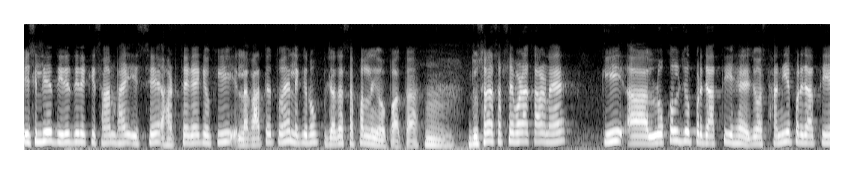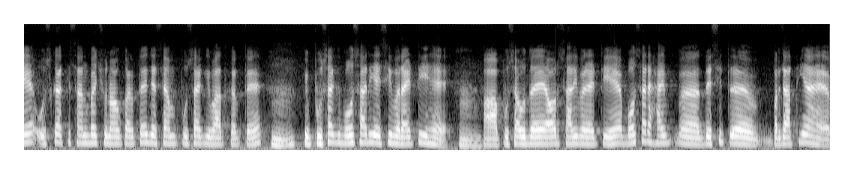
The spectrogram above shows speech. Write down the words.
इसलिए धीरे धीरे किसान भाई इससे हटते गए क्योंकि लगाते तो है लेकिन वो ज़्यादा सफल नहीं हो पाता। दूसरा सबसे बड़ा कारण है कि आ, लोकल जो प्रजाति है जो स्थानीय प्रजाति है उसका किसान भाई चुनाव करते हैं। जैसे हम पूसा की बात करते हैं कि पूसा की बहुत सारी ऐसी वैरायटी है। आ, पूसा उदय और सारी वैरायटी है। बहुत सारे हाई देसी प्रजातियाँ हैं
